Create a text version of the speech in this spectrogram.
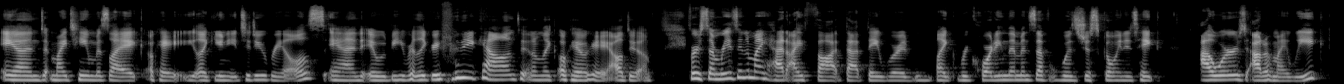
and my team was like okay like you need to do reels and it would be really great for the account and i'm like okay okay i'll do them for some reason in my head i thought that they would like recording them and stuff was just going to take hours out of my week,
